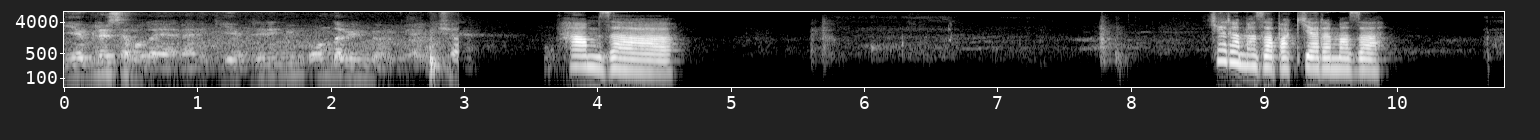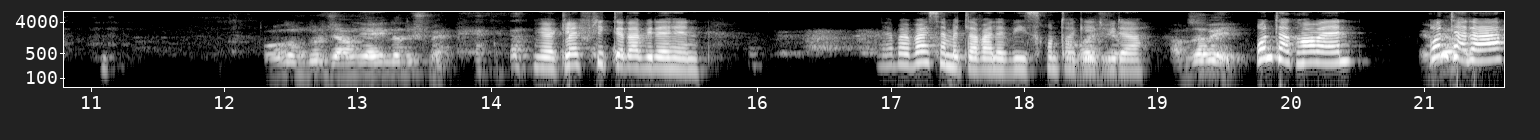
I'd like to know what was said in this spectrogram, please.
giyebilirsem o da yani. Hani giyebilir miyim onu da bilmiyorum yani. İnşallah. Hamza. Yaramaza bak yaramaza. Oğlum dur canlı yayında düşme. Ja, gleich fliegt er da wieder hin. Ja, aber er weiß ja mittlerweile, wie es runtergeht wieder. Hamza Bey. Runterkommen! Runter da!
